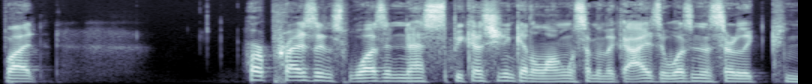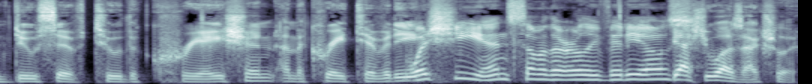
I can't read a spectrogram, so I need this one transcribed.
but her presence wasn't necessarily because she didn't get along with some of the guys. It wasn't necessarily conducive to the creation and the creativity. Was she in some of the early videos? yeah, she was actually.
